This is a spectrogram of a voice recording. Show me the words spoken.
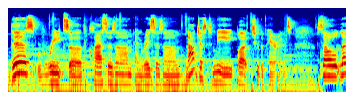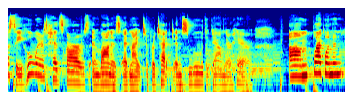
This reeks of classism and racism, not just to me, but to the parents. So let's see who wears headscarves and bonnets at night to protect and smooth down their hair. Um, black women.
